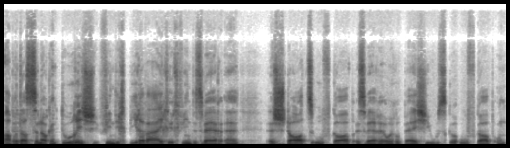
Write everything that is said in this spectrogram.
aber dass es eine Agentur ist, finde ich birrenweich. Ich finde, es wäre äh, eine Staatsaufgabe, es wäre eine europäische Ausg Aufgabe und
